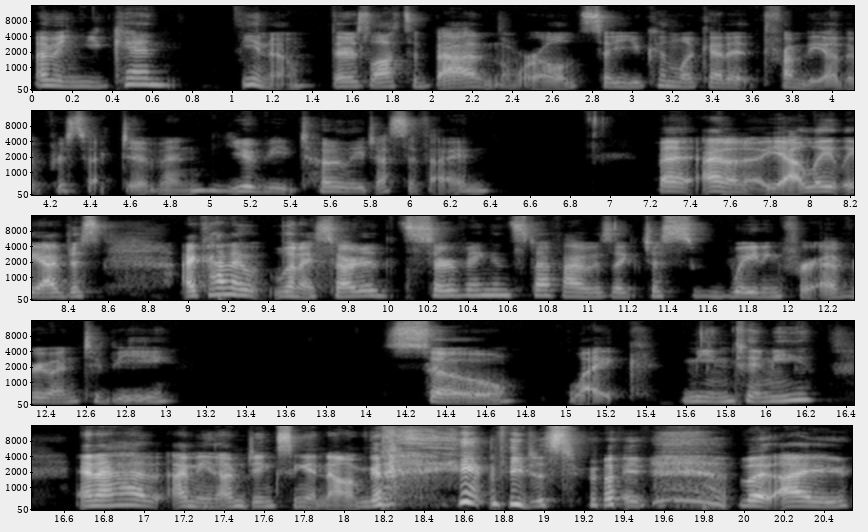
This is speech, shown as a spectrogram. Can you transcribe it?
I mean, you can't. you know, there's lots of bad in the world, so you can look at it from the other perspective and you'd be totally justified. But I don't know. Yeah, lately I've just, I kind of, when I started serving and stuff, I was like just waiting for everyone to be so, like, mean to me. And I have, I mean, I'm jinxing it now. I'm gonna be destroyed. But I,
